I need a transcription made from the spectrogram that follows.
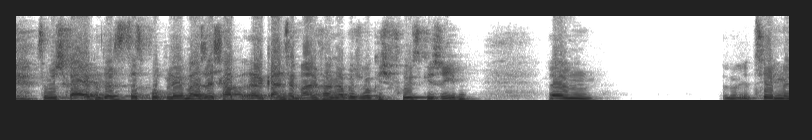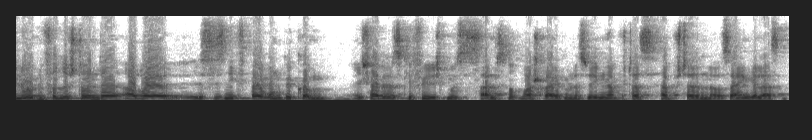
zum Schreiben. Das ist das Problem. Also ich habe äh, ganz am Anfang habe ich wirklich früh geschrieben. Ähm, zehn Minuten, Viertelstunde, aber es ist nichts bei rumgekommen. Ich hatte das Gefühl, ich muss das alles nochmal schreiben, deswegen habe ich das, habe ich dann auch sein gelassen.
